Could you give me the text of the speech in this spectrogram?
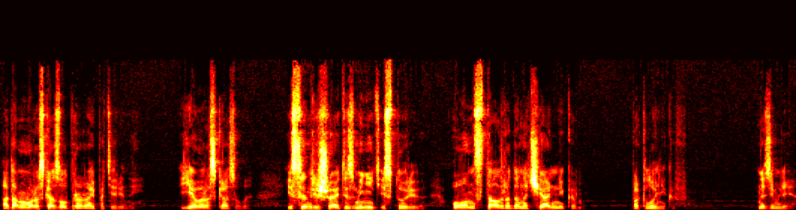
Адам ему рассказывал про рай потерянный. Ева рассказывала. И сын решает изменить историю. Он стал родоначальником поклонников на земле.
